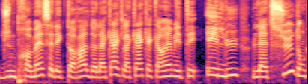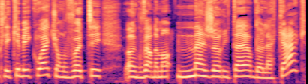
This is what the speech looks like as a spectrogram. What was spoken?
d'une promesse électorale de la CAQ. La CAQ a quand même été élue là-dessus. Donc, les Québécois qui ont voté un gouvernement majoritaire de la CAQ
